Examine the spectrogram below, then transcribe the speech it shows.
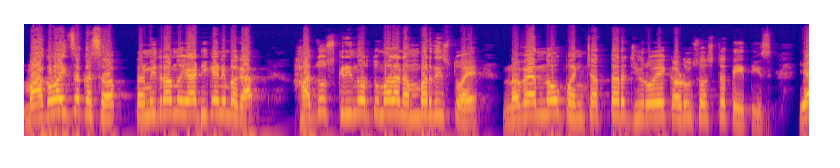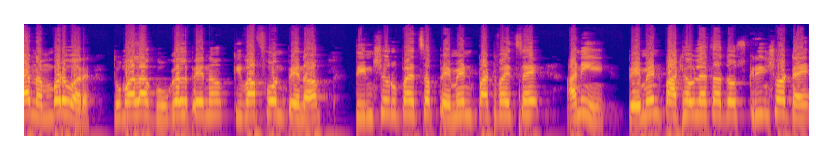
मागवायचं कसं? तर मित्रांनो या ठिकाणी बघा हा जो स्क्रीनवर तुम्हाला नंबर दिसतोय नव्याण्णव पंच्याहत्तर झिरो एक अडुसष्ट तेहतीस. या नंबरवर तुम्हाला गुगल पेनं किंवा फोन पेनं तीनशे रुपयाचं पेमेंट पाठवायचं आहे आणि पेमेंट पाठवल्याचा जो स्क्रीनशॉट आहे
